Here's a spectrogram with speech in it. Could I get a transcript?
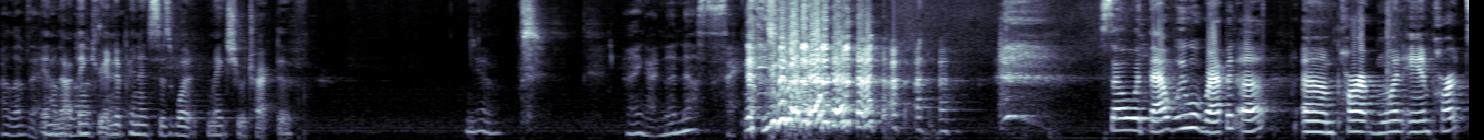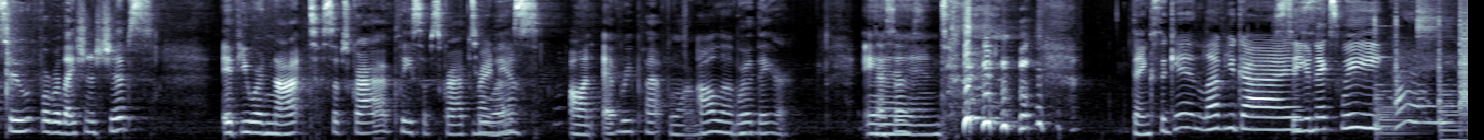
I love that. And I, I think your that. independence is what makes you attractive. Yeah. I ain't got nothing else to say. so, with that, we will wrap it up. Um, part one and part two for relationships. If you are not subscribed, please subscribe to right us now. on every platform. All of We're them. there. And thanks again. Love you guys. See you next week. Bye.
